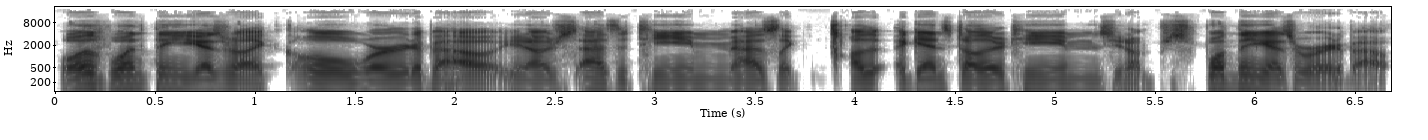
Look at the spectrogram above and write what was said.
What was one thing you guys were like a little worried about? You know, just as a team, as like other, against other teams. You know, just one thing you guys were worried about.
